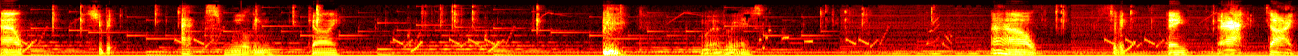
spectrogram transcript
Ow! Stupid axe wielding guy. Whatever it is. Ow! Stupid thing. Ah! Die!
